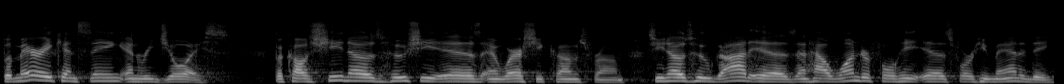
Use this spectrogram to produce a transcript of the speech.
But Mary can sing and rejoice because she knows who she is and where she comes from. She knows who God is and how wonderful He is for humanity.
